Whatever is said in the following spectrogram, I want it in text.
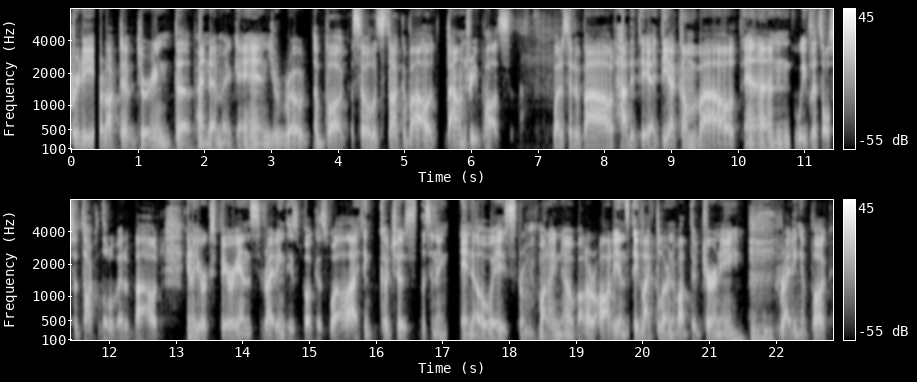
pretty productive during the pandemic and you wrote a book. So let's talk about Boundary Boss what is it about? How did the idea come about? And we let's also talk a little bit about you know your experience writing this book as well. I think coaches listening in always from what i know about our audience they like to learn about their journey mm-hmm. writing a book.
